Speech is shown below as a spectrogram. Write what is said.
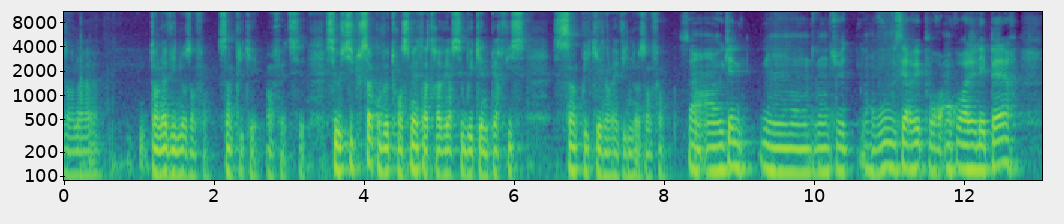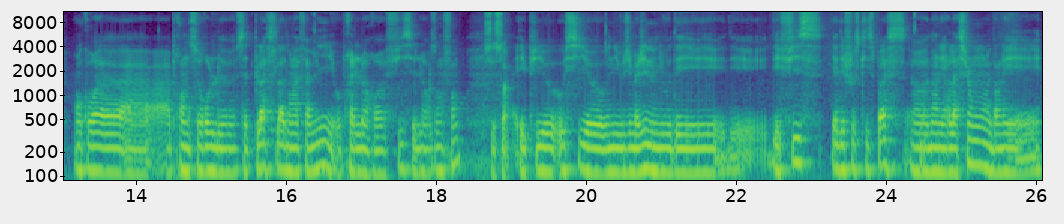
dans la, dans la vie de nos enfants. S'impliquer, en fait. C'est aussi tout ça qu'on veut transmettre à travers ces week-ends père-fils. S'impliquer dans la vie de nos enfants. C'est un, week-end dont, dont, vous vous servez pour encourager les pères encore à, prendre ce rôle de cette place là dans la famille auprès de leurs fils et de leurs enfants. C'est ça. Et puis euh, aussi euh, au niveau j'imagine au niveau des, des, des, fils il y a des choses qui se passent euh, dans les relations dans les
